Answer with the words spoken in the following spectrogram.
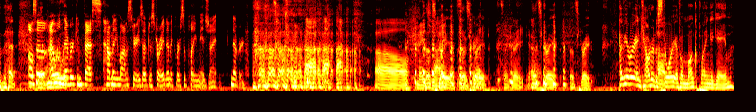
that also, that I will really... never confess how many monasteries I've destroyed in the course of playing Mage Knight. Never. oh, Mage That's Knight. great. That's, That's so great. great. So great. Yeah. That's great. That's great. Have you ever encountered a uh, story of a monk playing a game?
